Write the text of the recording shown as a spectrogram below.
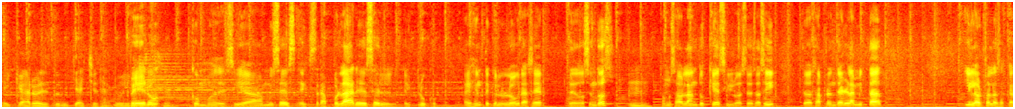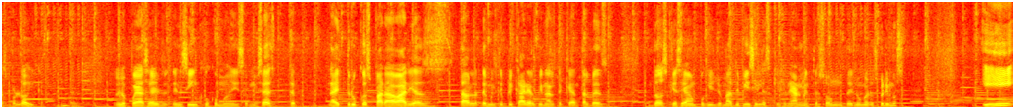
Ay, claro, estos muchachos. Pero, como decía Moisés, extrapolar es el, el truco. Hay gente que lo logra hacer de dos en dos. Ujú. Estamos hablando que si lo haces así, te vas a aprender la mitad y la otra la sacas por lógica. Lo puede hacer en 5, como dice Moisés. Te- hay trucos para varias tablas de multiplicar y al final te quedan tal vez dos que sean un poquillo más difíciles, que generalmente son de números primos. Y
